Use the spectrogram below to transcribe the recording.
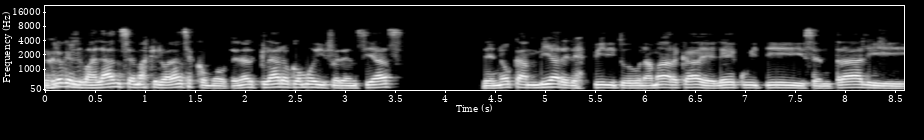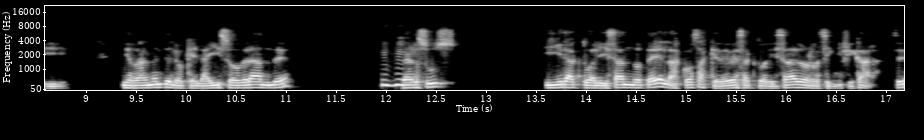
Yo creo que el balance, más que el balance, es como tener claro cómo diferencias de no cambiar el espíritu de una marca, el equity central y, y realmente lo que la hizo grande, uh -huh. versus ir actualizándote en las cosas que debes actualizar o resignificar. ¿sí?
